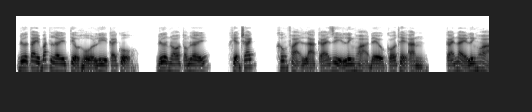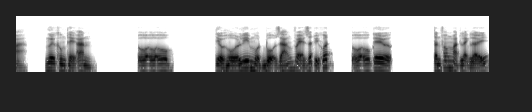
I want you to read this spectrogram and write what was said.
đưa tay bắt lấy tiểu hồ ly cái cổ, đưa nó tóm lấy, khiển trách, không phải là cái gì linh hỏa đều có thể ăn, cái này linh hỏa, ngươi không thể ăn. Ô ô ô tiểu hồ ly một bộ dáng vẻ rất ủy khuất, ô ô kêu. Tần Phong mặt lạnh lấy,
